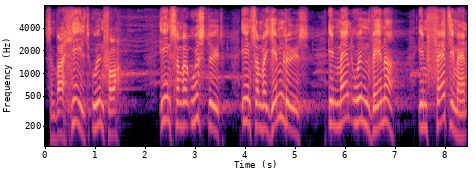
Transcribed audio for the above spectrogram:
som var helt udenfor. En, som var udstødt. En, som var hjemløs. En mand uden venner. En fattig mand.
